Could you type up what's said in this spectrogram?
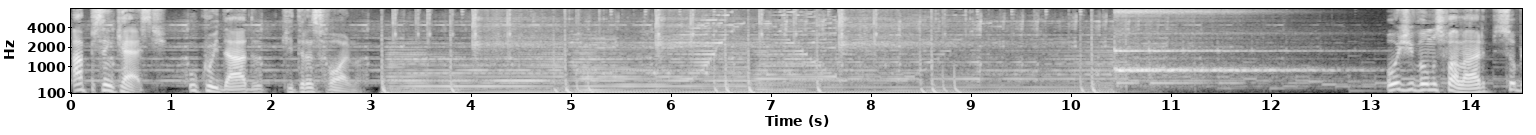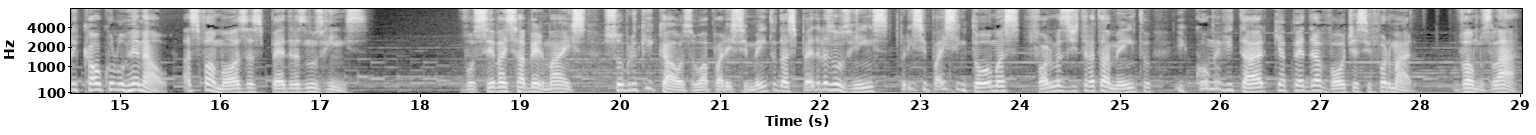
Apsencast, o cuidado que transforma. Hoje vamos falar sobre cálculo renal, as famosas pedras nos rins. Você vai saber mais sobre o que causa o aparecimento das pedras nos rins, principais sintomas, formas de tratamento e como evitar que a pedra volte a se formar. Vamos lá?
